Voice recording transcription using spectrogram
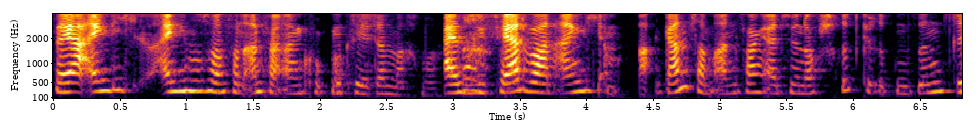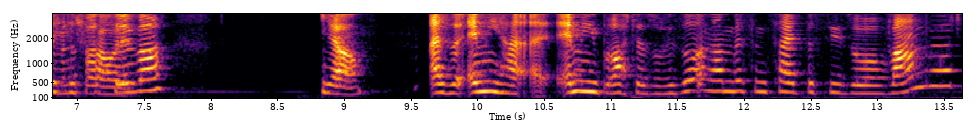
Naja, eigentlich, eigentlich muss man von Anfang an gucken. Okay, dann mach mal. Also die Pferde waren eigentlich am, ganz am Anfang, als wir noch Schritt geritten sind. Richtig Zumindest war faul. Silver. Ja. Also Emmy, hat, Emmy braucht ja sowieso immer ein bisschen Zeit, bis sie so warm wird.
